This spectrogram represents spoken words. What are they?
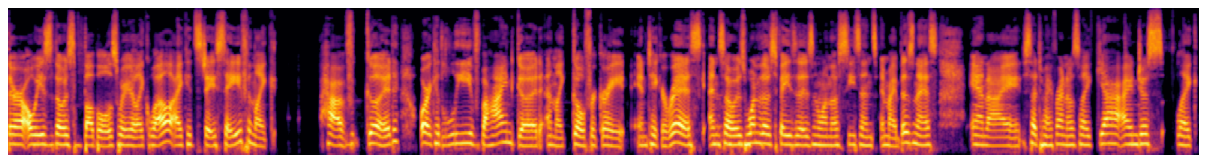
there are always those bubbles where you're like, well, I could stay safe and like have good or I could leave behind good and like go for great and take a risk. And so it was mm-hmm. one of those phases and one of those seasons in my business. And I said to my friend, I was like, yeah, I'm just like,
